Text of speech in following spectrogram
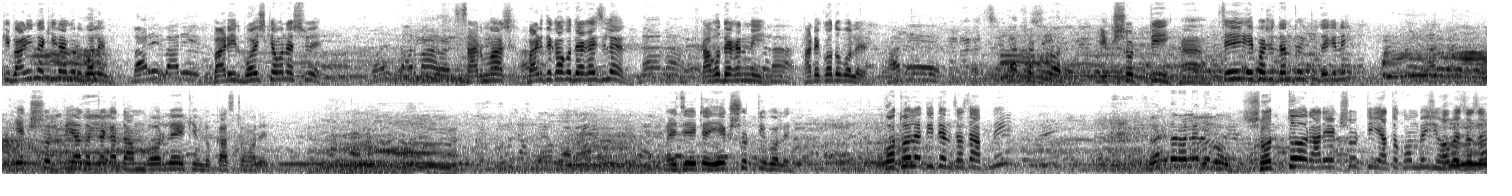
কি বাড়ি না কিনা করে বলেন? বাড়ির বয়স কেমন আসবে? চার মাস। বাড়িতে কাউকে দেখাইছিলেন? না না। কাউকে দেখাননি? না। হাটে কত বলে? একষট্টি হ্যাঁ। সেই এই পাশে দেন তো একটু দেখে নেই। একষট্টি হাজার টাকা দাম বললে কিন্তু কাস্টমারে এই যে এটা একষট্টি বলে। কত হলে দিতেন চাচা আপনি? সত্তর আর একষট্টি এত কম বেশি হবে চাচা?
